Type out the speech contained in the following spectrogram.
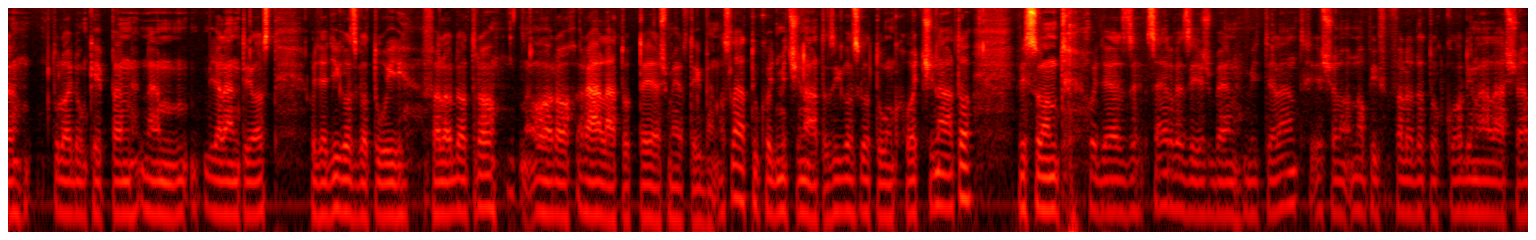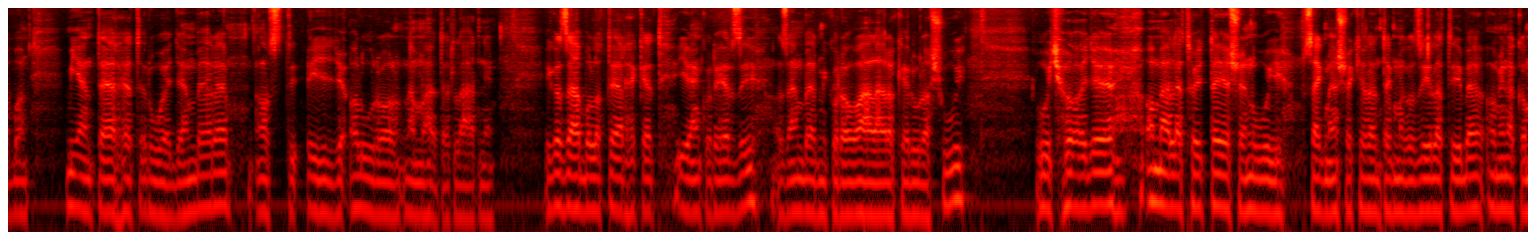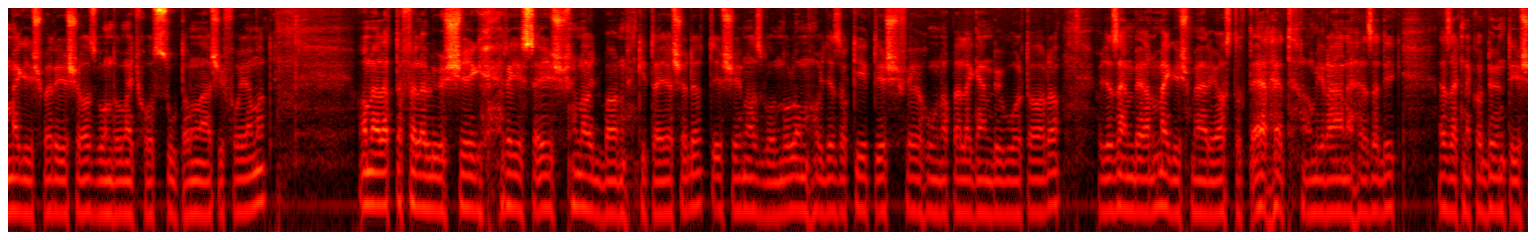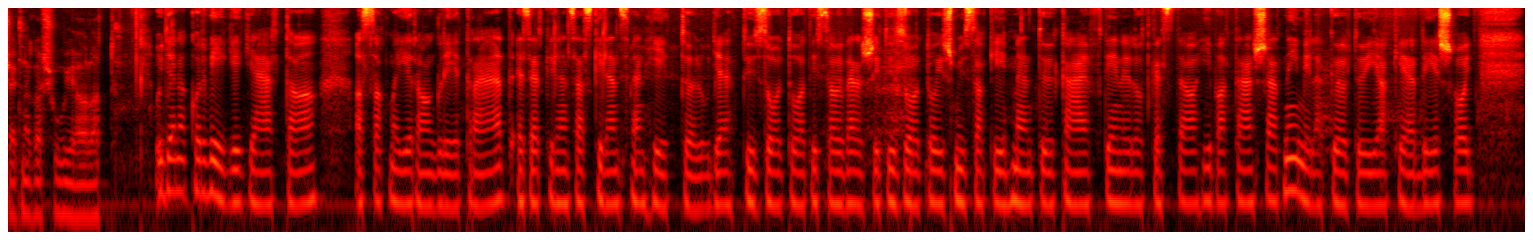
tulajdonképpen nem jelenti azt, hogy egy igazgatói feladatra arra rálátott teljes mértékben. Azt láttuk, hogy mit csinált az igazgatónk, hogy csinálta, viszont hogy ez szervezésben mit jelent, és a napi feladatok koordinálásában milyen terhet ró egy emberre, azt így alulról nem lehetett látni. Igazából a terheket ilyenkor érzi az ember, mikor a vállára kerül a súly, Úgyhogy amellett, hogy teljesen új szegmensek jelentek meg az életébe, aminek a megismerése azt gondolom egy hosszú tanulási folyamat, Amellett a felelősség része is nagyban kiteljesedett, és én azt gondolom, hogy ez a két és fél hónap elegendő volt arra, hogy az ember megismerje azt a terhet, ami ránehezedik ezeknek a döntéseknek a súlya alatt. Ugyanakkor végigjárta a szakmai ranglétrát 1997-től, ugye tűzoltó, a Tiszaújvárosi Tűzoltó és Műszaki Mentő Kft-nél ott kezdte a hivatását. Némileg költői a kérdés, hogy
